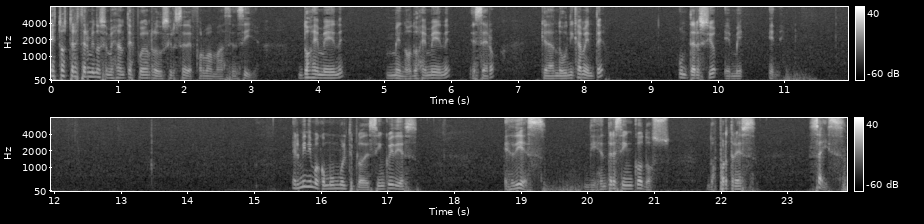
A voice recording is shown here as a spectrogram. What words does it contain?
Estos tres términos semejantes pueden reducirse de forma más sencilla. 2mn menos 2mn es 0, quedando únicamente un tercio mn. El mínimo común múltiplo de 5 y 10 es 10. 10 entre 5, 2. 2 por 3, 6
